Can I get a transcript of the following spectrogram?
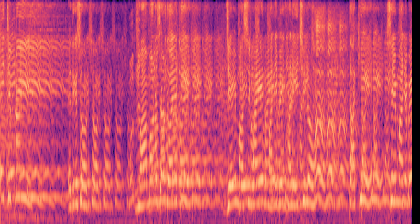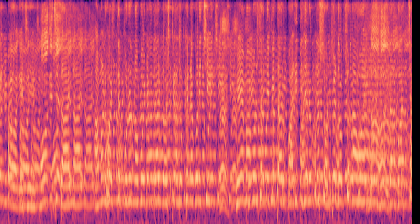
এই চিপড়ি এদিকে শোন। মা মনসার দয়াতে যেই মাসি মায়ের মানিব্যাগ হারিয়েছিল তাকে সেই মানিব্যাগ পাওয়া গেছে। পাওয়া গেছে? তাই আমার হস্তে পুরো নব্বই টাকা দশ টাকা দক্ষিণা করেছে। হে মা মনসা দেবী তার বাড়িতে যেন কোনো সর্পের দক্ষ না হয় না তার বাচ্চা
